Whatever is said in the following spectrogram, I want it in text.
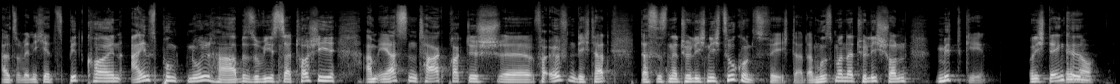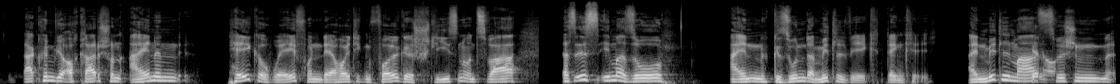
Also wenn ich jetzt Bitcoin 1.0 habe, so wie es Satoshi am ersten Tag praktisch äh, veröffentlicht hat, das ist natürlich nicht zukunftsfähig da. Da muss man natürlich schon mitgehen. Und ich denke, genau. da können wir auch gerade schon einen Takeaway von der heutigen Folge schließen. Und zwar, das ist immer so ein gesunder Mittelweg, denke ich. Ein Mittelmaß genau. zwischen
